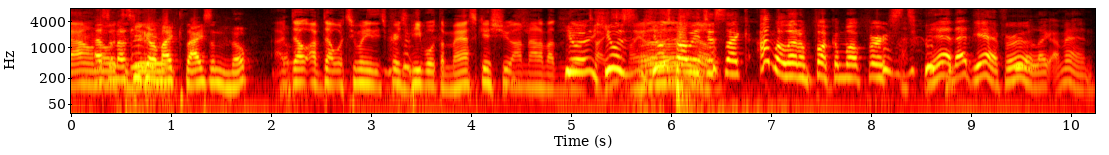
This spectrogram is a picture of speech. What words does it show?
I don't know As soon what as to you Mike Tyson, nope. I've dealt, I've dealt with too many of these crazy people with the mask issue. I'm not about to. he deal was with he was Tyson. He was probably no. just like I'm gonna let him fuck him up first. yeah that yeah for real like man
